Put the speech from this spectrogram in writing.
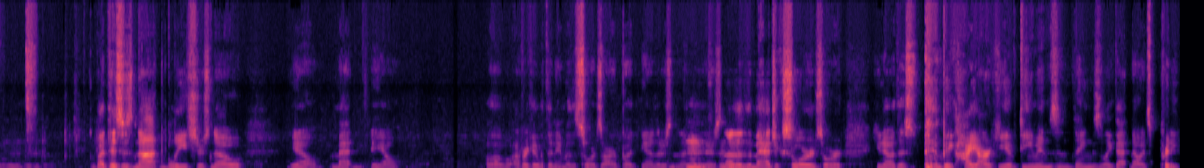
Mhm. but this is not Bleach. There's no, you know, Matt. You know, oh, I forget what the name of the swords are, but you know, there's Mm, there's none of the magic swords or you know this big hierarchy of demons and things like that. No, it's pretty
